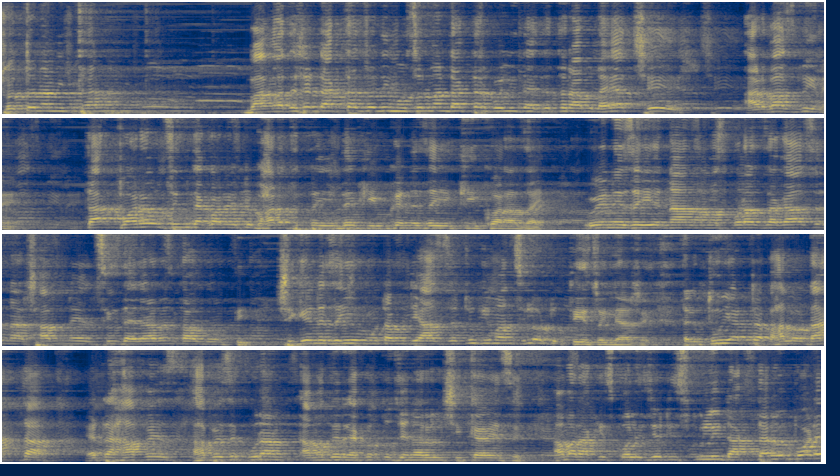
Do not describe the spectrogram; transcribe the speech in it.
সত্য না মিথ্যা? বাংলাদেশের ডাক্তার যদি মুসলমান ডাক্তার বলি দেয়, যে তোর আবুল হায়াত শেষ, আর বাঁচবি নেই তারপরেও চিন্তা করে একটু ভারতে যাই, দেখি ওখানে যাই, কি করা যায়। ওখানে যাই, না নামাজ পড়ার জায়গা আছে, না সামনে চিন্তায় যাবেন, তাও মূর্তি সেখানে যাইও মোটামুটি আজ যেটুকু ইমান ছিল, ওটুক থেকে চলে আসে। তাহলে তুই একটা ভালো ডাক্তার, একটা হাফেজ, হাফেজে কোরআন, আমাদের এখন তো জেনারেল শিক্ষা হয়েছে। আমার আকিস কলেজিয়েট স্কুলে ডাক্তারও পড়ে,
